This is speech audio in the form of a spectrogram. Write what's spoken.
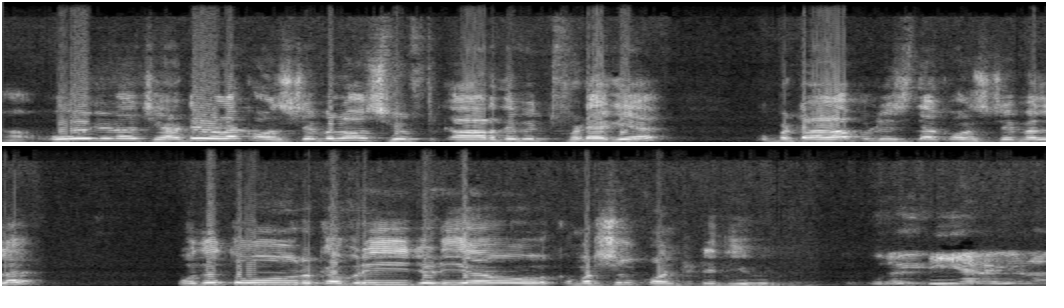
ਹਾਂ ਉਹ ਜਿਹੜਾ ਛੇਟੇ ਵਾਲਾ ਕਾਂਸਟੇਬਲ ਆ ਉਹ ਸਵਿਫਟ ਕਾਰ ਦੇ ਵਿੱਚ ਫੜਿਆ ਗਿਆ। ਉਹ ਬਟਾਲਾ ਪੁਲਿਸ ਦਾ ਕਾਂਸਟੇਬਲ ਹੈ। ਉਹਦੇ ਤੋਂ ਰਿਕਵਰੀ ਜਿਹੜੀ ਹੈ ਉਹ ਕਮਰਸ਼ੀਅਲ ਕੁਆਂਟੀਟੀ ਦੀ ਹੋਈ ਹੈ। ਉਹਦਾ ਡੀਆਰਆਈ ਵਾਲਾ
